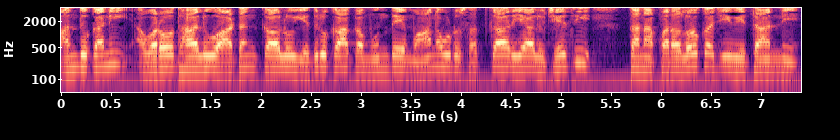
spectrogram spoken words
అందుకని అవరోధాలు ఆటంకాలు ఎదురుకాక ముందే మానవుడు సత్కార్యాలు చేసి తన పరలోక జీవితాన్ని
